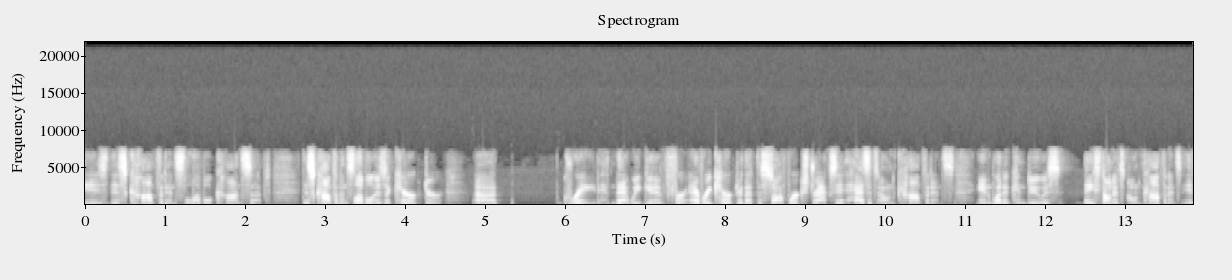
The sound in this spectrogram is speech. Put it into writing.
is this confidence level concept. This confidence level is a character uh, grade that we give for every character that the software extracts. It has its own confidence. And what it can do is based on its own confidence. If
